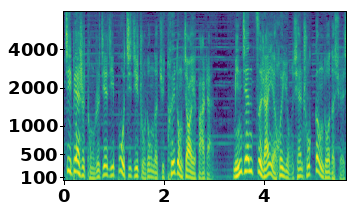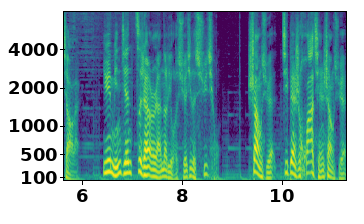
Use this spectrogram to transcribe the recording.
即便是统治阶级不积极主动的去推动教育发展，民间自然也会涌现出更多的学校来，因为民间自然而然的有了学习的需求。上学，即便是花钱上学。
